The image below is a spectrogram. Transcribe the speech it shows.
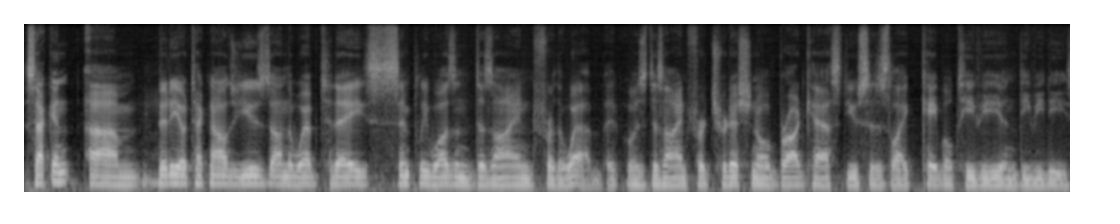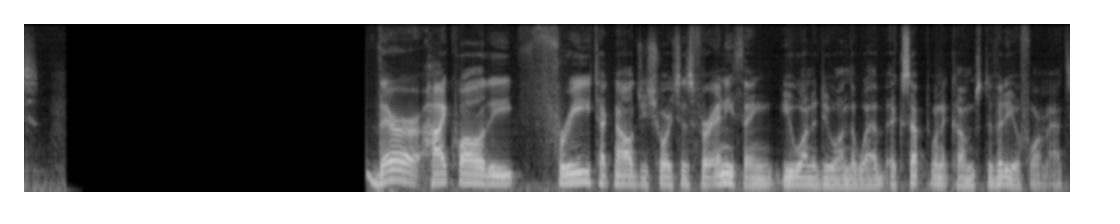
Second, um, video technology used on the web today simply wasn't designed for the web. It was designed for traditional broadcast uses like cable TV and DVDs. There are high quality, free technology choices for anything you want to do on the web, except when it comes to video formats.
